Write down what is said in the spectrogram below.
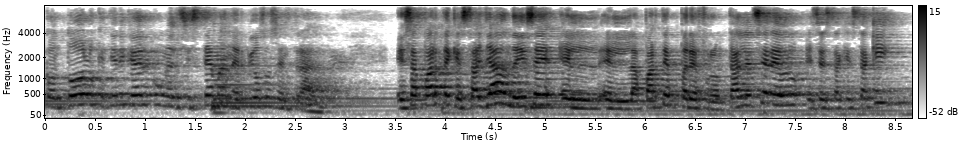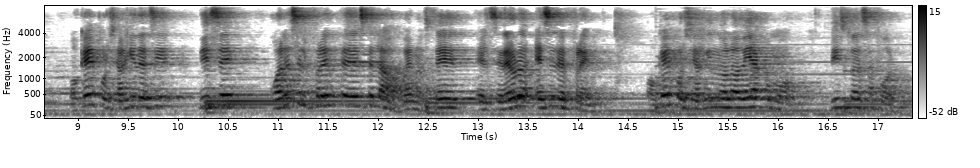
con todo lo que tiene que ver con el sistema nervioso central. Esa parte que está allá, donde dice el, la parte prefrontal del cerebro, es esta que está aquí. ¿Ok? Por si alguien dice, dice, ¿cuál es el frente de este lado? Bueno, este, el cerebro, ese es el frente. ¿Ok? Por si alguien no lo había como visto de esa forma.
